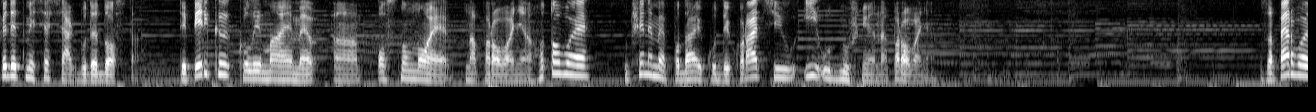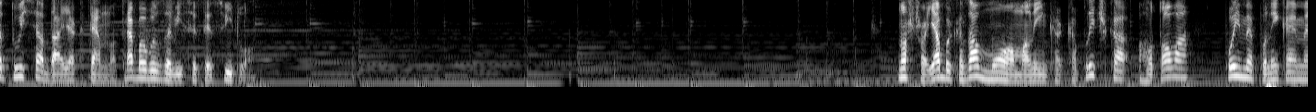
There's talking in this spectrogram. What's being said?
Видитмеся сяк буде доста. Тепер, коли маємо а, основне напарування готове, учинимо подайку декорацію і уднушнє напарування. За первое туйся да як темно, треба би завісити світло. Ну що, я би казав, моя маленька капличка готова, пойме поникаємо,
